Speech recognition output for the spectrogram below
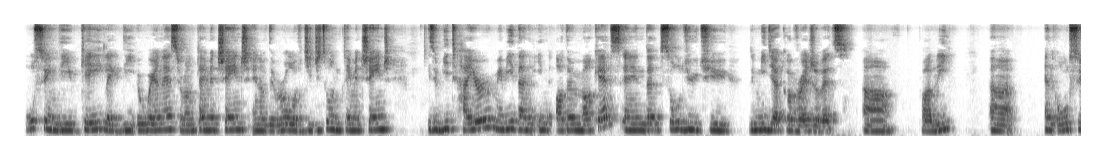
also in the UK, like the awareness around climate change and of the role of digital in climate change is a bit higher maybe than in other markets. And that's all due to the media coverage of it, uh, probably. Uh, and also,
